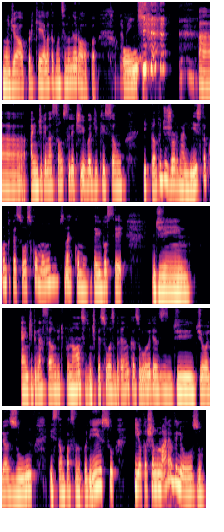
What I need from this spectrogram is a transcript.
Mundial porque ela tá acontecendo na Europa. Claramente. Ou a, a indignação seletiva de que são, e tanto de jornalista quanto pessoas comuns, né? Como eu e você. De a indignação de tipo, nossa, gente, pessoas brancas, loiras, de, de olho azul estão passando por isso. E eu tô achando maravilhoso,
